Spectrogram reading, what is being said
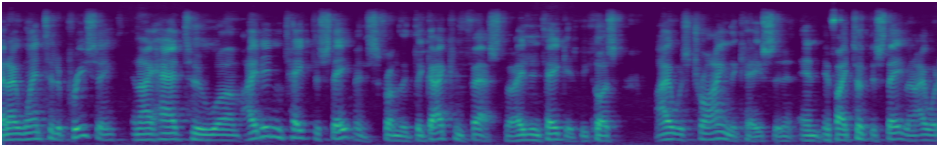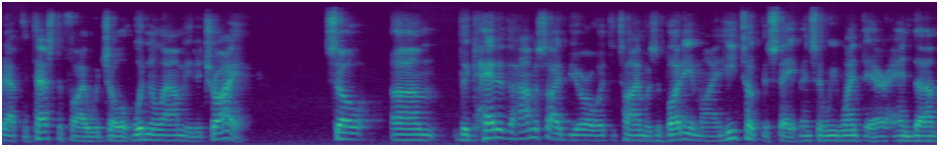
and I went to the precinct, and I had to. Um, I didn't take the statements from the the guy confessed, but I didn't take it because I was trying the case, and, and if I took the statement, I would have to testify, which wouldn't allow me to try it. So um, the head of the homicide bureau at the time was a buddy of mine. He took the statements, and we went there, and uh,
